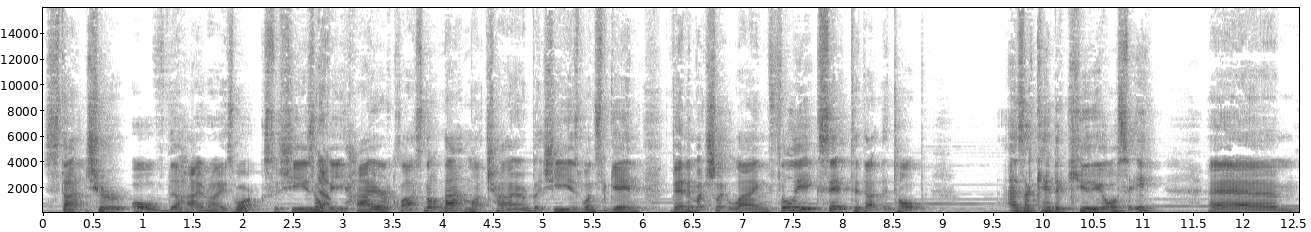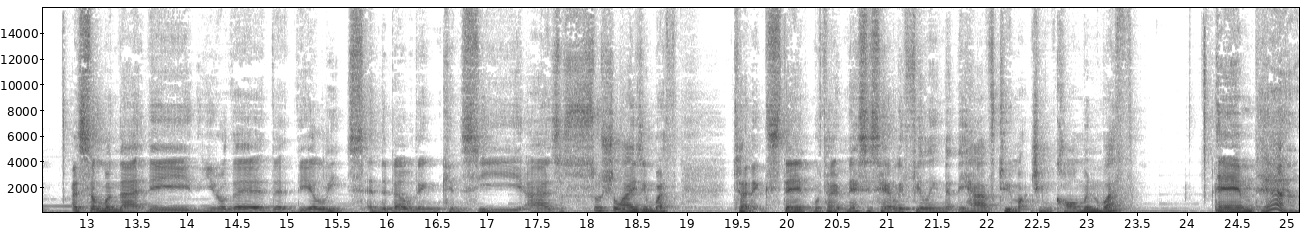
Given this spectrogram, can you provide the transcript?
stature of the high rise works so she's of Yeah. a higher class not that much higher but she is once again very much like Laing fully accepted at the top as a kind of curiosity um, as someone that the you know the, the the elites in the building can see as socializing with to an extent without necessarily feeling that they have too much in common with um Yeah.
